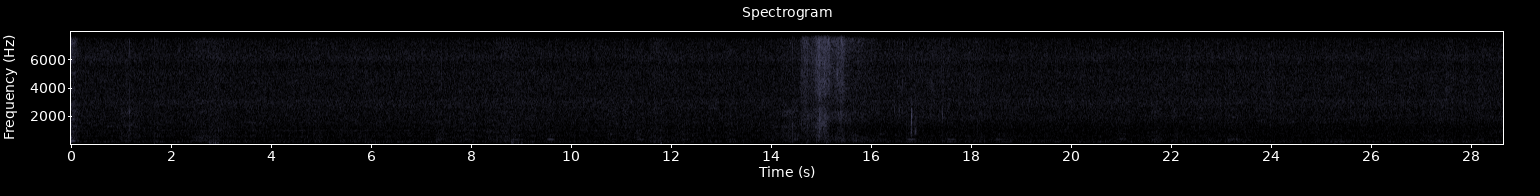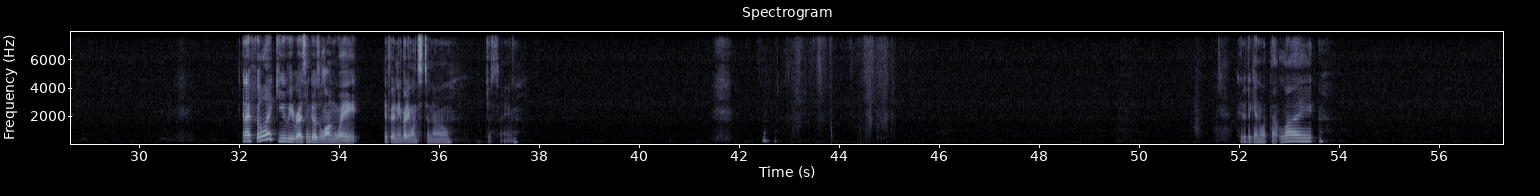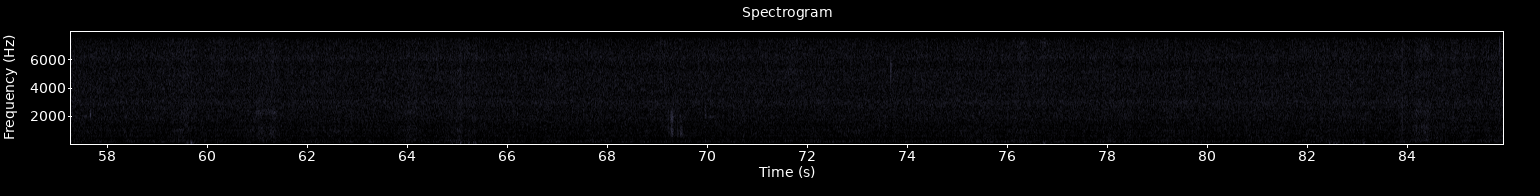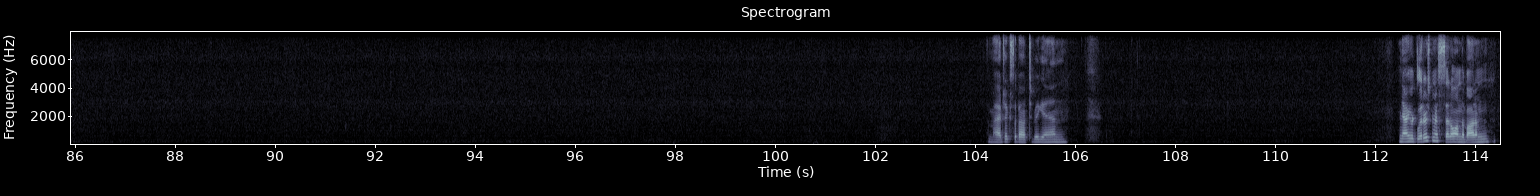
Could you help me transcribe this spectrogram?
And I feel like UV resin goes a long way if anybody wants to know. Just saying. Hit it again with that light. Magic's about to begin. Now your glitter's going to settle on the bottom,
